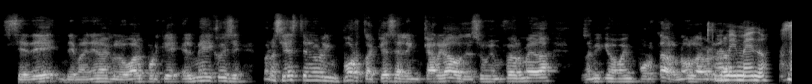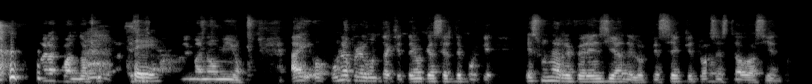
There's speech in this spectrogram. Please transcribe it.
se dé de manera global, porque el médico dice, bueno, si a este no le importa que es el encargado de su enfermedad, pues a mí que me va a importar, ¿no? La verdad. A mí menos. cuando ese es un problema no mío. Hay una pregunta que tengo que hacerte porque es una referencia de lo que sé que tú has estado haciendo.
